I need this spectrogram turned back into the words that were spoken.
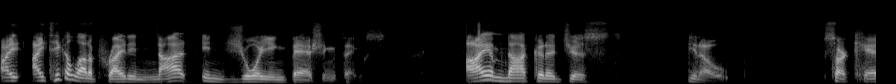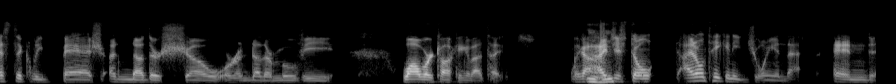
I I take a lot of pride in not enjoying bashing things. I am not gonna just, you know, sarcastically bash another show or another movie while we're talking about Titans. Like I I mm-hmm. just don't I don't take any joy in that. And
